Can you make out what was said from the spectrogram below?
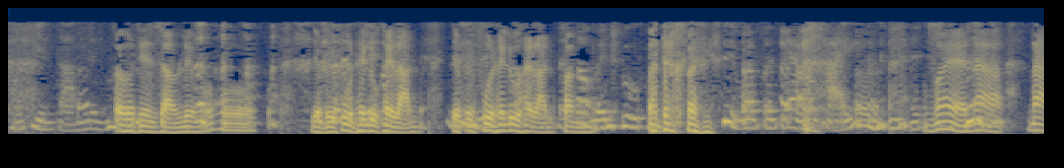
ขอเทียนสามเล่มเออเทียนสามเล่มโอ้โหอย่าไปพูดให้ลูกให้หลานอย่าไปพูดให้ลูกให้หลานฟังต้องไปดูมันต้องไปวัดพระแก้วขายไม่หน้าหน้า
